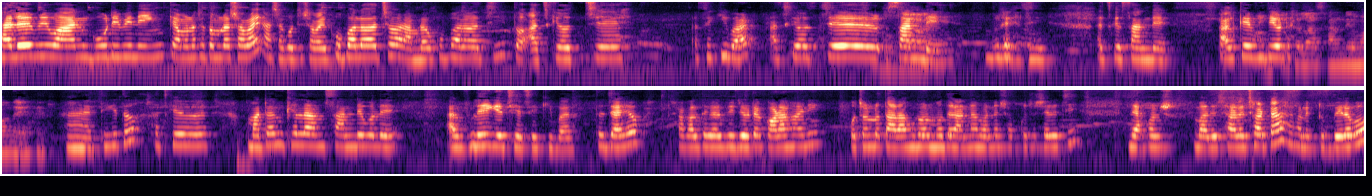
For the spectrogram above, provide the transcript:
হ্যালো এভরিওয়ান গুড ইভিনিং কেমন আছো তোমরা সবাই? আশা করছি সবাই খুব ভালো আছো আর আমরাও খুব ভালো আছি। তো আজকে হচ্ছে আজকে কি বার? আজকে হচ্ছে সানডে ভুলে গেছি। আজকে সানডে কালকে ভিডিওটা মানে? হ্যাঁ ঠিকই তো। আজকে মাটন খেলাম সানডে বলে। আর ভুলেই গেছি আছে কী বার। তো যাই হোক সকাল থেকে আর ভিডিওটা করা হয়নি। প্রচণ্ড তাড়াহুড়োর মধ্যে রান্না বান্না সব কিছু সেরেছি। এখন বাজে সাড়ে ছটা এখন একটু বেরোবো।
